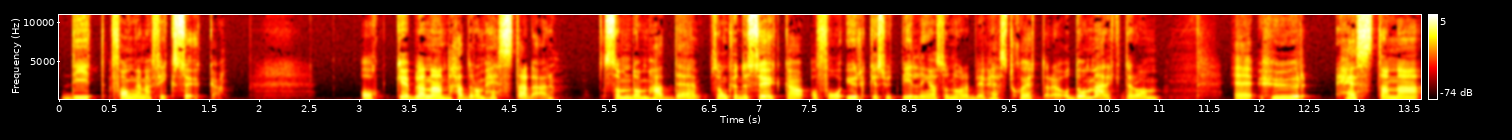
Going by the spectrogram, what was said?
dit fångarna fick söka. Och eh, bland annat hade de hästar där som de hade, som kunde söka och få yrkesutbildning, alltså några blev hästskötare. Och då märkte de eh, hur hästarna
